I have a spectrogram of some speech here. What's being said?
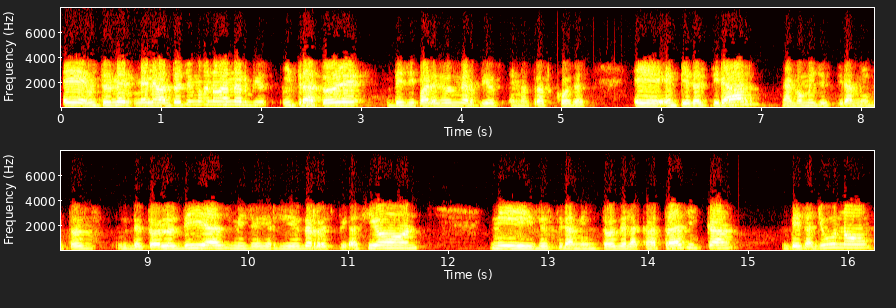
Eh, entonces me, me, levanto un manojo de nervios y trato de disipar esos nervios en otras cosas. Eh, empiezo a estirar, hago mis estiramientos de todos los días, mis ejercicios de respiración, mis estiramientos de la cara trágica, desayuno,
